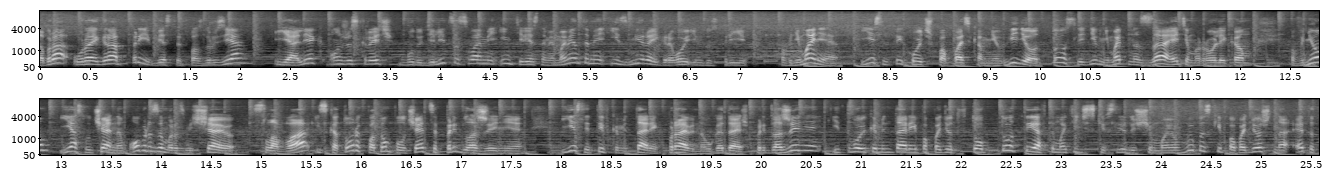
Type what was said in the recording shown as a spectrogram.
добра, ура, игра приветствует вас, друзья! Я Олег, он же Scratch, буду делиться с вами интересными моментами из мира игровой индустрии. Внимание! Если ты хочешь попасть ко мне в видео, то следи внимательно за этим роликом. В нем я случайным образом размещаю слова, из которых потом получается предложение. Если ты в комментариях правильно угадаешь предложение и твой комментарий попадет в топ, то ты автоматически в следующем моем выпуске попадешь на этот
